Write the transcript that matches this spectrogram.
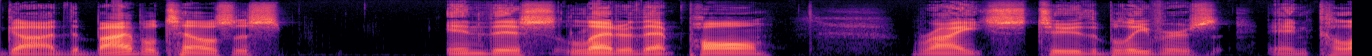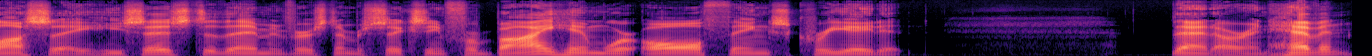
God. The Bible tells us in this letter that Paul writes to the believers in Colossae, he says to them in verse number 16, For by him were all things created that are in heaven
